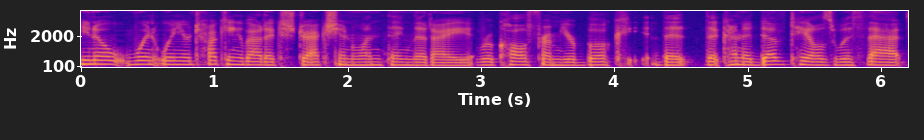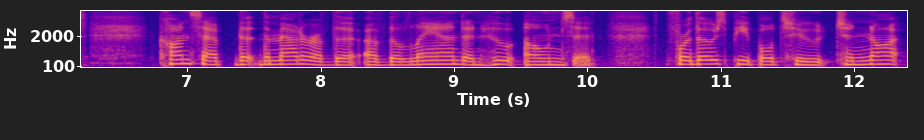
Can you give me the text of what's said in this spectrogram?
You know, when when you're talking about extraction, one thing that I recall from your book that that kind of dovetails with that concept the, the matter of the of the land and who owns it. For those people to to not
